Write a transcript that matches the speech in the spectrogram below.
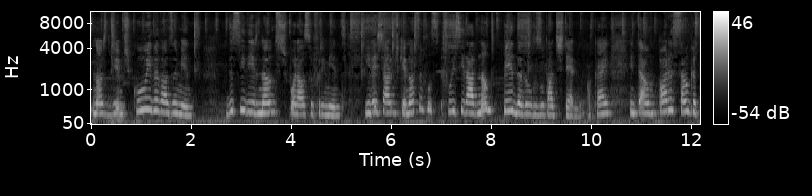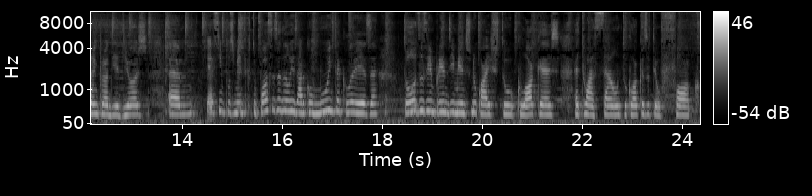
nós devemos cuidadosamente decidir não nos expor ao sofrimento e deixarmos que a nossa felicidade não dependa de um resultado externo, ok? Então, a oração que eu tenho para o dia de hoje um, é simplesmente que tu possas analisar com muita clareza todos os empreendimentos no quais tu colocas a tua ação, tu colocas o teu foco,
